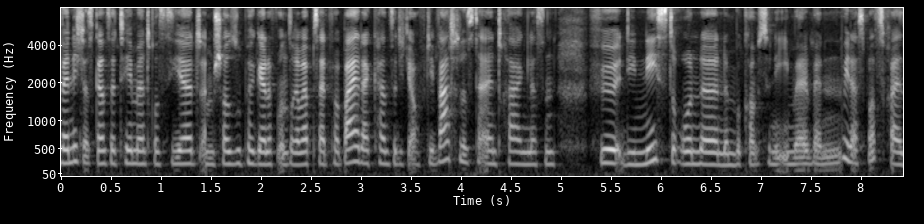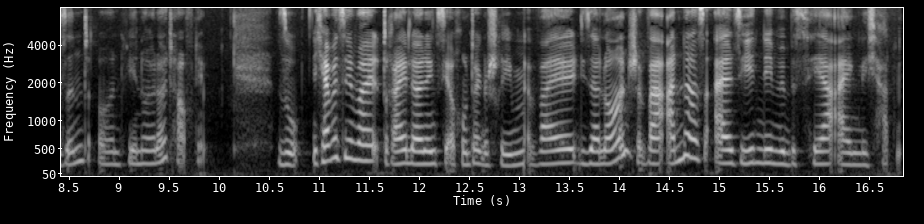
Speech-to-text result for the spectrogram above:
Wenn dich das ganze Thema interessiert, ähm, schau super gerne auf unserer Website vorbei. Da kannst du dich auch auf die Warteliste eintragen lassen für die nächste Runde. Dann bekommst du eine E-Mail, wenn wieder Spots frei sind und wir neue Leute aufnehmen. So, ich habe jetzt hier mal drei Learnings hier auch runtergeschrieben, weil dieser Launch war anders als jeden, den wir bisher eigentlich hatten.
